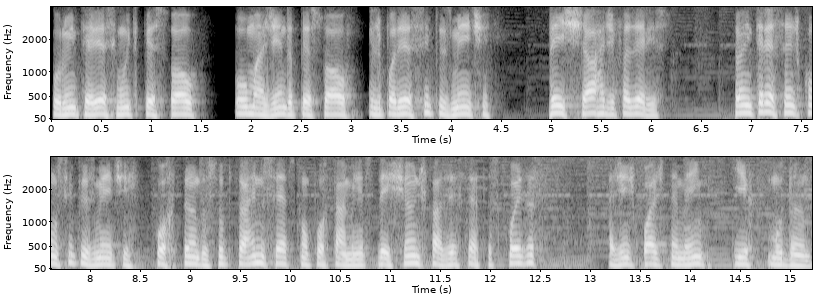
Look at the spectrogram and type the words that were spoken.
por um interesse muito pessoal ou uma agenda pessoal, ele poderia simplesmente deixar de fazer isso. Então é interessante como simplesmente cortando, subtraindo certos comportamentos, deixando de fazer certas coisas, a gente pode também ir mudando.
